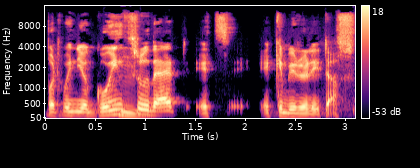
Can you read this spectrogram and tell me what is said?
But when you're going mm. through that, it's it can be really tough.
